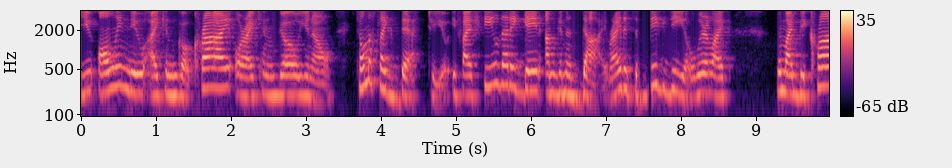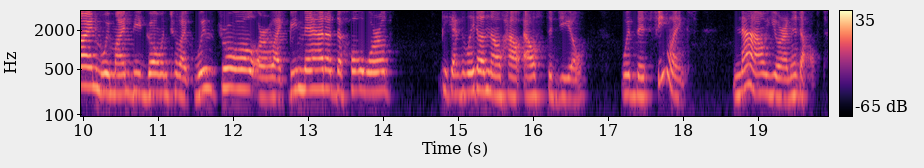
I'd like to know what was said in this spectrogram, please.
you only knew I can go cry or I can go, you know, it's almost like death to you. If I feel that again, I'm going to die, right? It's a big deal. We're like, we might be crying, we might be going to like withdrawal or like be mad at the whole world because we don't know how else to deal with these feelings. Now you're an adult.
